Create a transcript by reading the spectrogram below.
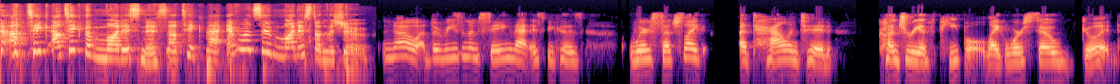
I'll take I'll take the modestness. I'll take that. Everyone's so modest on the show. No, the reason I'm saying that is because we're such like a talented country of people. Like we're so good.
